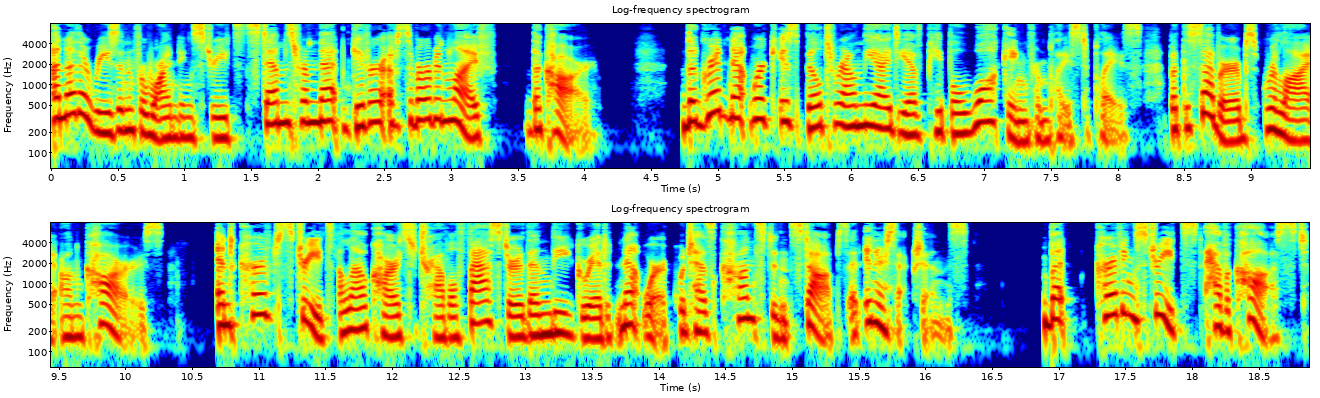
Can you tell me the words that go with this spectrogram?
Another reason for winding streets stems from that giver of suburban life, the car. The grid network is built around the idea of people walking from place to place, but the suburbs rely on cars. And curved streets allow cars to travel faster than the grid network, which has constant stops at intersections. But curving streets have a cost.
